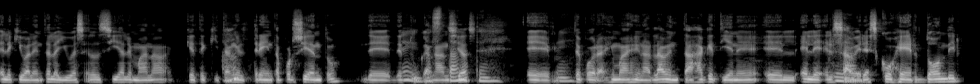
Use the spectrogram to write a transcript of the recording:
el equivalente a la USLC alemana, que te quitan el 30% de, de tus ganancias, eh, te podrás imaginar la ventaja que tiene el, el, saber escoger dónde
